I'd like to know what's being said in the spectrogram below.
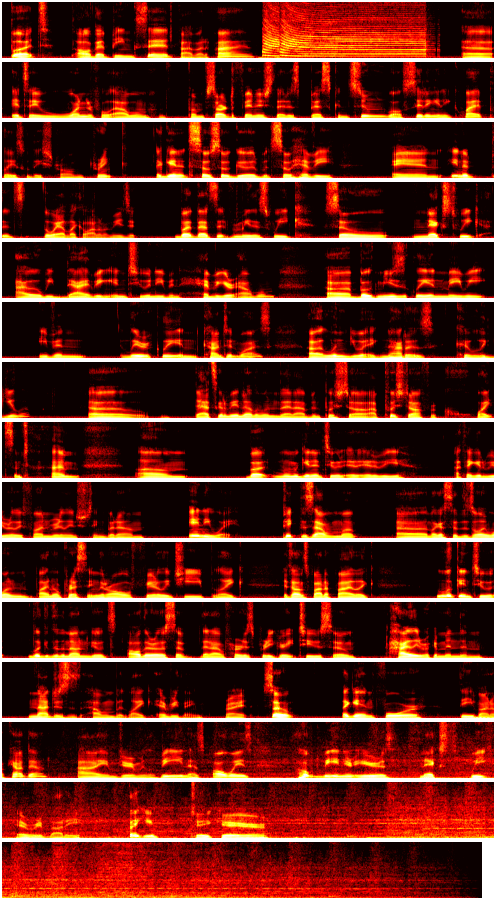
But all that being said five out of five uh, it's a wonderful album from start to finish that is best consumed while sitting in a quiet place with a strong drink. Again, it's so, so good, but so heavy. And, you know, it's the way I like a lot of my music. But that's it for me this week. So, next week, I will be diving into an even heavier album, uh, both musically and maybe even lyrically and content wise. Uh, Lingua Ignota's Caligula. Uh, that's gonna be another one that I've been pushed off. I pushed off for quite some time, um, but when we get into it, it, will be. I think it'll be really fun, really interesting. But um, anyway, pick this album up. Uh, like I said, there's only one vinyl pressing. They're all fairly cheap. Like it's on Spotify. Like look into it. Look into the Mountain Goats. All their other stuff that I've heard is pretty great too. So highly recommend them. Not just this album, but like everything. Right. So again, for the Vinyl Countdown. I am Jeremy Levine. As always, I hope to be in your ears next week, everybody. Thank you. Take care.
